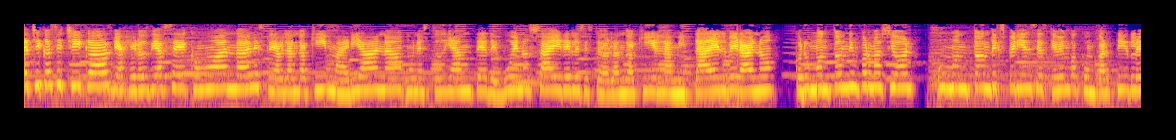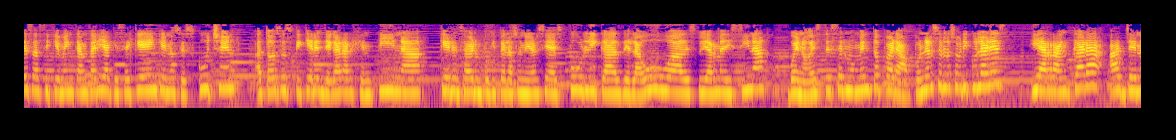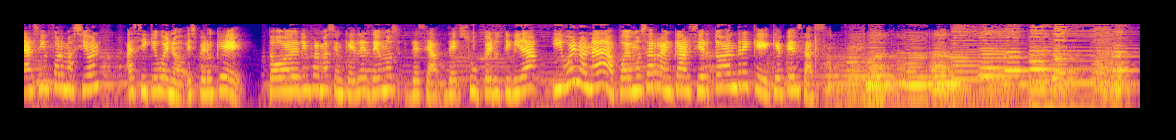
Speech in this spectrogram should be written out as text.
Hola chicos y chicas, viajeros de AC, ¿cómo andan? Estoy hablando aquí Mariana, una estudiante de Buenos Aires, les estoy hablando aquí en la mitad del verano con un montón de información, un montón de experiencias que vengo a compartirles, así que me encantaría que se queden, que nos escuchen, a todos los que quieren llegar a Argentina, quieren saber un poquito de las universidades públicas, de la UBA, de estudiar medicina. Bueno, este es el momento para ponerse los auriculares y arrancar a, llenarse de información, así que bueno, espero que toda la información que les demos sea de súper utilidad. Y bueno, nada, podemos arrancar, ¿cierto, André? ¿Qué, qué pensás?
